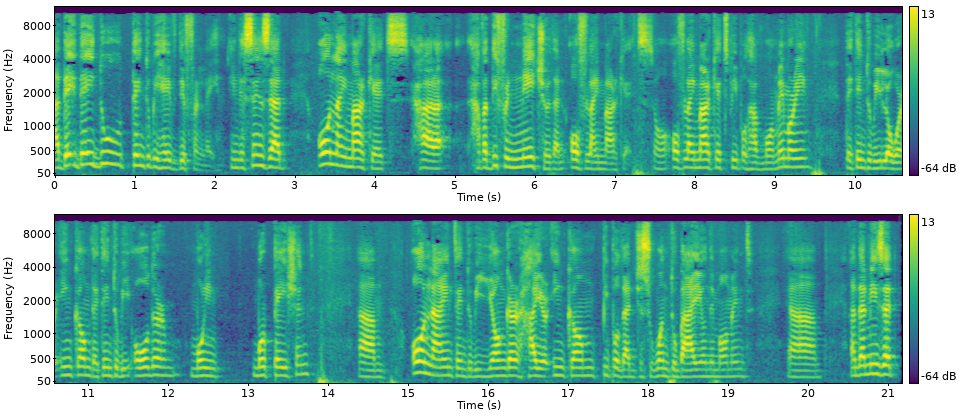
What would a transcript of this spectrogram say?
Uh, they, they do tend to behave differently in the sense that online markets have, have a different nature than offline markets. So offline markets, people have more memory, they tend to be lower income. They tend to be older, more, in, more patient. Um, online tend to be younger, higher income, people that just want to buy on the moment. Um, and that means that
